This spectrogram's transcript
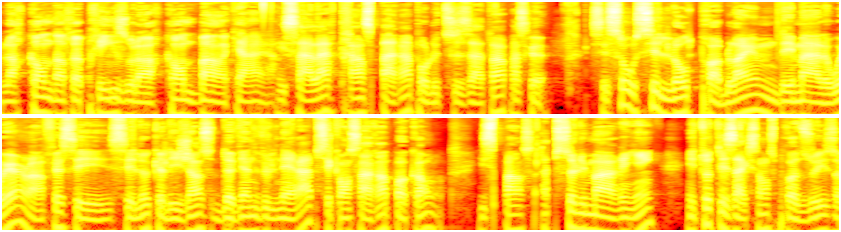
leur compte d'entreprise mm. ou leur compte bancaire. Et ça a l'air transparent pour l'utilisateur parce que c'est ça aussi l'autre problème des malwares. En fait, c'est là que les gens deviennent vulnérables, c'est qu'on s'en rend pas compte. Il se passe absolument rien et toutes les actions se produisent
